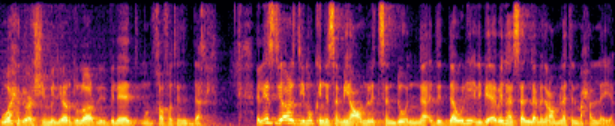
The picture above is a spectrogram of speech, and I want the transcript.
و21 مليار دولار للبلاد منخفضة الدخل. ال SDRs دي ممكن نسميها عملة صندوق النقد الدولي اللي بيقابلها سلة من العملات المحلية.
